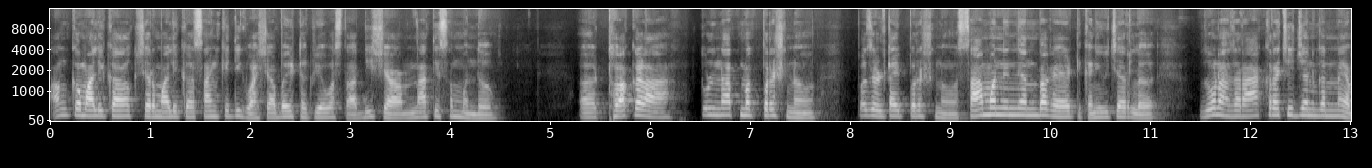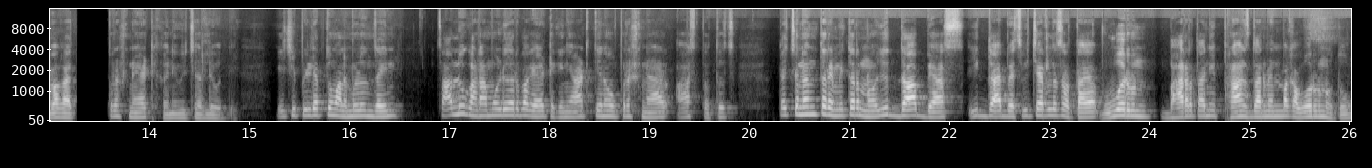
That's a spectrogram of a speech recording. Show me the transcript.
अंकमालिका अक्षरमालिका सांकेतिक भाषा बैठक व्यवस्था दिशा नातेसंबंध. ठवाकळा तुलनात्मक प्रश्न पझल टाईप प्रश्न सामान्य ज्ञान बघा या ठिकाणी विचारलं. दोन हजार अकराची जनगणना या बघा प्रश्न या ठिकाणी विचारले होते. याची पी डी एफ तुम्हाला मिळून जाईल चालू घडामोडीवर बघा या ठिकाणी आठ ते नऊ प्रश्न असतातच. त्याच्यानंतर मित्रांनो युद्धाभ्यास युद्धाभ्यास विचारलाच होता. वरून भारत आणि फ्रान्स दरम्यान बघा वरून होतो.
